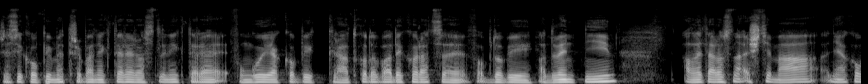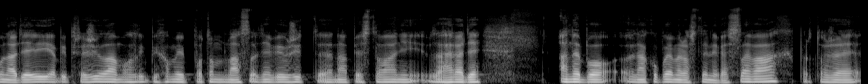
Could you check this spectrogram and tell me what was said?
že si koupíme třeba některé rostliny, které fungují jako by krátkodobá dekorace v období adventním, ale ta rostlina ještě má nějakou naději, aby přežila, mohli bychom ji potom následně využít na pěstování v zahradě, anebo nakupujeme rostliny ve slevách, protože eh,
